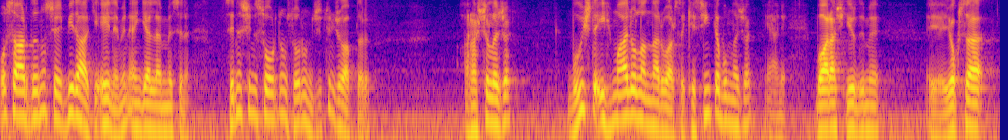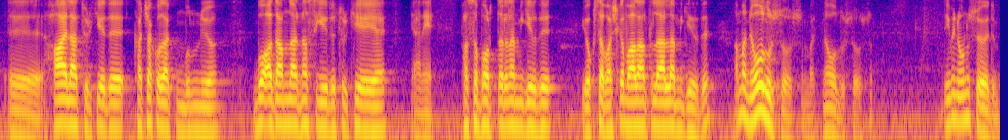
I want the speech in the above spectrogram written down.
O sardığınız şey bir dahaki eylemin engellenmesine. Senin şimdi sorduğun sorunun bütün cevapları araştırılacak. Bu işte ihmal olanlar varsa kesinlikle bulunacak. Yani bu araç girdi mi? Ee, yoksa e, hala Türkiye'de kaçak olarak mı bulunuyor? Bu adamlar nasıl girdi Türkiye'ye? Yani pasaportlarına mı girdi? Yoksa başka bağlantılarla mı girdi? Ama ne olursa olsun bak ne olursa olsun. Demin onu söyledim.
